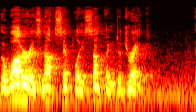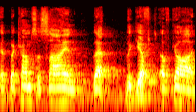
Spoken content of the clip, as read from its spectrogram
the water is not simply something to drink. It becomes a sign that the gift of God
